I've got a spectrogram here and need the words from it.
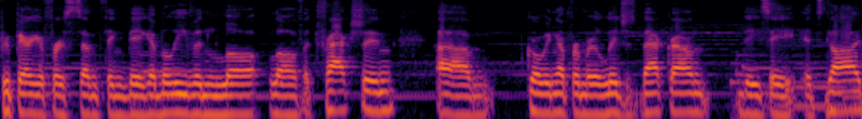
prepare you for something big. I believe in law, law of attraction. Um, growing up from a religious background, they say it's God.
